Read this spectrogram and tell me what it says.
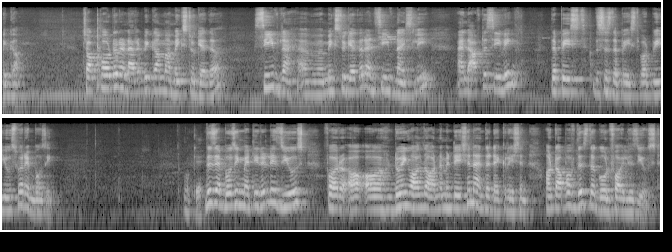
Arabic gum. Chalk powder and Arabic gum are mixed together, sieved, uh, mixed together and sieved nicely. And after sieving, the paste, this is the paste what we use for embossing. Okay. This embossing material is used for uh, uh, doing all the ornamentation and the decoration. On top of this, the gold foil is used.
